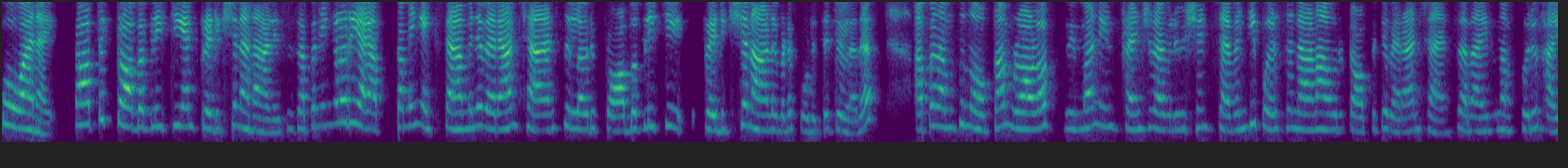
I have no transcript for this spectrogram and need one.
പോവാനായി. Topic probability and prediction analysis അപ്പൊ ഒരു അപ്കമിങ് എക്സാമിന് വരാൻ ചാൻസ് ഉള്ള ഒരു പ്രോബബിലിറ്റി പ്രഡിക്ഷൻ ആണ് ഇവിടെ കൊടുത്തിട്ടുള്ളത്. അപ്പൊ നമുക്ക് നോക്കാം. Role of women in French revolution seventy percent ആണ് ആ ഒരു ടോപ്പിക് വരാൻ ചാൻസ് അതായത് നമുക്കൊരു ഹൈ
